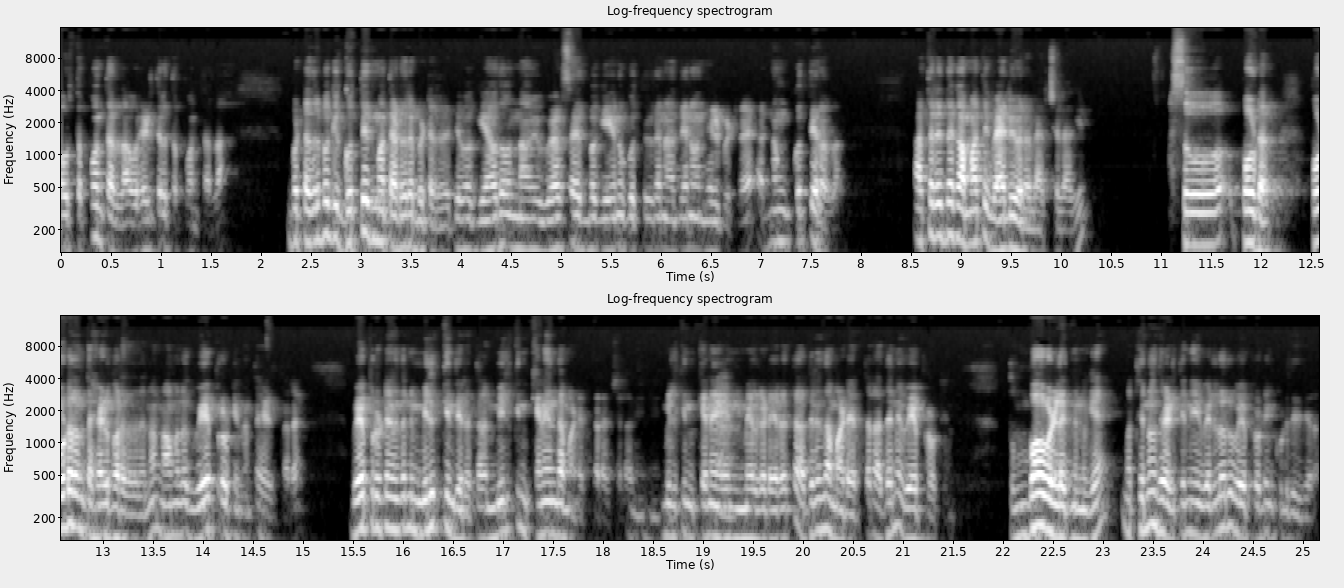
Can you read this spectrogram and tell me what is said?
ಅವ್ರು ತಪ್ಪು ಅಂತಲ್ಲ, ಅವ್ರು ಹೇಳ್ತಿರೋ ತಪ್ಪು ಅಂತಲ್ಲ. ಬಟ್ ಅದ್ರ ಬಗ್ಗೆ ಗೊತ್ತಿದ್ ಮಾತಾಡಿದ್ರೆ ಬೆಟರ್ ಇರುತ್ತೆ. ಇವಾಗ ಯಾವುದೋ ಒಂದು ನಾವು ವ್ಯವಸಾಯದ ಬಗ್ಗೆ ಏನೂ ಗೊತ್ತಿಲ್ಲದೆ ಅದೇನೋ ಒಂದು ಹೇಳ್ಬಿಟ್ರೆ ಅದು ನಮ್ಗೆ ಗೊತ್ತಿರಲ್ಲ. ಆ ಥರ ಇದ್ದಾಗ ಆ ಮಾತಿಗೆ ವ್ಯಾಲ್ಯೂ ಇರಲ್ಲ ಆಕ್ಚುಲಿ ಆಗಿ. ಸೊ ಪೌಡರ್ ಪೌಡರ್ ಅಂತ ಹೇಳ್ಬಾರ್ದು ಅದನ್ನ. ನಾರ್ಮಲ್ ವೇ ಪ್ರೋಟೀನ್ ಅಂತ ಹೇಳ್ತಾರೆ. ವೇ ಪ್ರೋಟೀನ್ ಅಂದ್ರೆ ಮಿಲ್ಕ್ ಇಂದ ಇರುತ್ತೆ. ಮಿಲ್ಕಿನ ಕೆನೆಯಿಂದ ಮಾಡಿರ್ತಾರೆ ಆಕ್ಚುಲಿ ಮಿಲ್ಕಿನ ಕೆನೆ ಏನ್ ಮೇಲ್ಗಡೆ ಇರುತ್ತೆ ಅದರಿಂದ ಮಾಡಿರ್ತಾರೆ. ಅದನ್ನೇ ವೇ ಪ್ರೋಟೀನ್ ತುಂಬಾ ಒಳ್ಳೇದು ನಿಮಗೆ. ಮತ್ತೆ ಇನ್ನೊಂದು ಹೇಳ್ತೀನಿ ನೀವೆಲ್ಲರೂ ವೇ ಪ್ರೋಟೀನ್ ಕುಡಿದಿದ್ದೀರಾ?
